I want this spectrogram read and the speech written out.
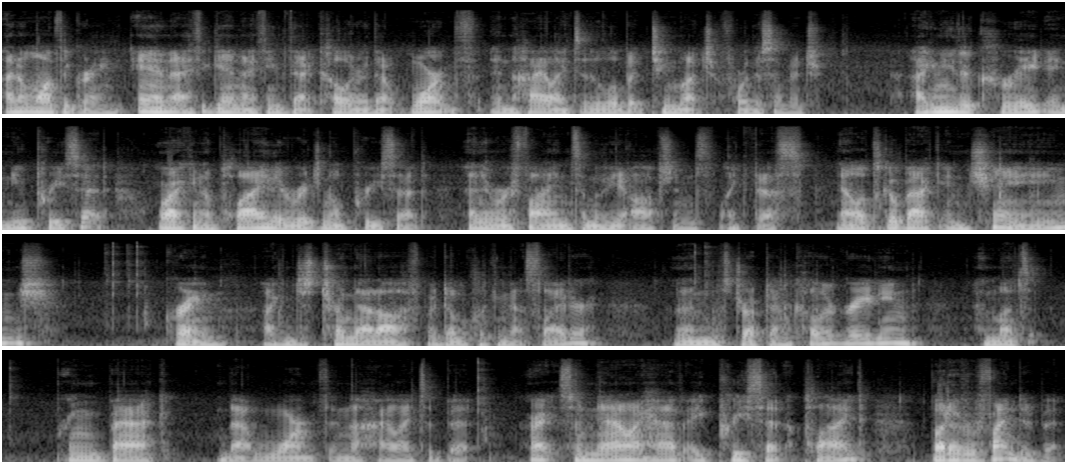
I don't want the grain. And I, again, I think that color, that warmth in the highlights is a little bit too much for this image. I can either create a new preset or I can apply the original preset and then refine some of the options like this. Now let's go back and change grain. I can just turn that off by double clicking that slider. Then let's drop down color grading and let's bring back that warmth in the highlights a bit. All right, so now I have a preset applied, but I've refined it a bit.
